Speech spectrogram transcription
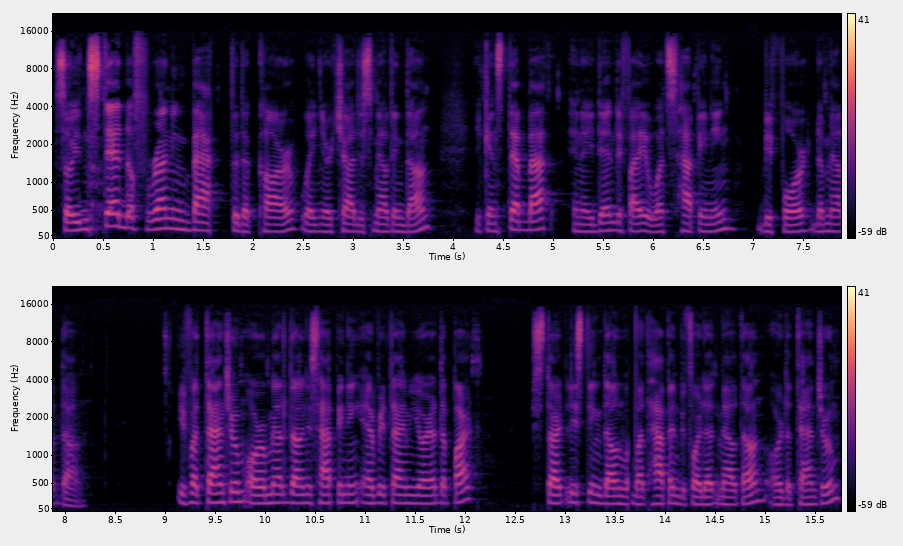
So instead of running back to the car when your child is melting down, you can step back and identify what's happening before the meltdown. If a tantrum or a meltdown is happening every time you're at the park, start listing down what happened before that meltdown or the tantrum.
